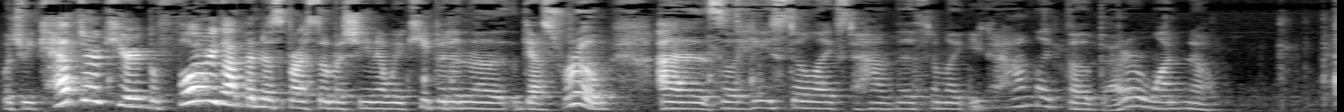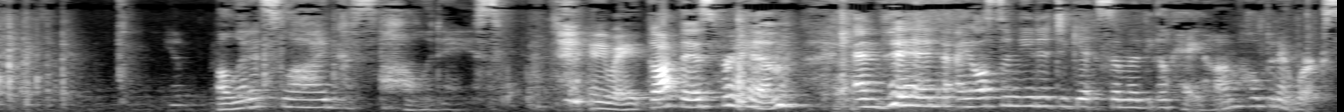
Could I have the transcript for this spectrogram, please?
which we kept our Keurig before we got the Nespresso machine and we keep it in the guest room. And so he still likes to have this. And I'm like, you can have like the better one. No. I'll let it slide because it's the holidays. Anyway, got this for him. And then I also needed to get some of the, okay, I'm hoping it works.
